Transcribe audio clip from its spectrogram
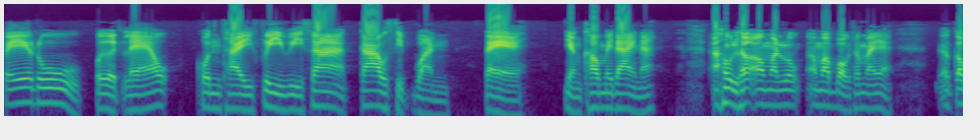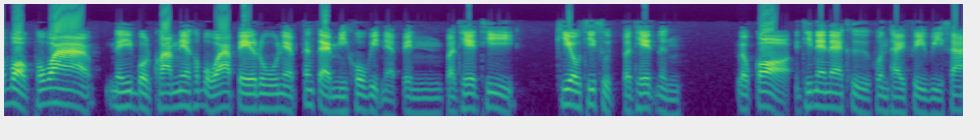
เปรูเปิดแล้ว คนไทยฟรีวีซ่า 90 วัน แต่ยังเข้าไม่ได้นะ เอาแล้วเอามาลงเอามาบอกทำไมอะก็บอกเพราะว่าในบทความเนี่ยเขาบอกว่าเปรูเนี่ยตั้งแต่มีโควิดเนี่ยเป็นประเทศที่เคี่ยวที่สุดประเทศหนึ่ง แล้วก็ที่แน่ ๆ คือคนไทยฟรีวีซ่า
